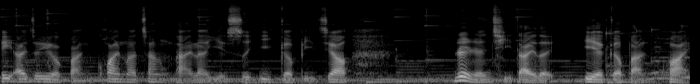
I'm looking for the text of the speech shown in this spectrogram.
AI 这个板块呢将来呢也是一个比较令人期待的一个板块。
